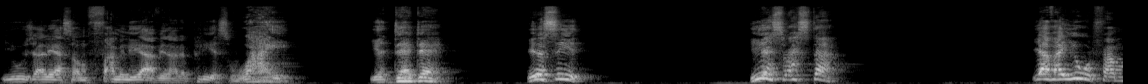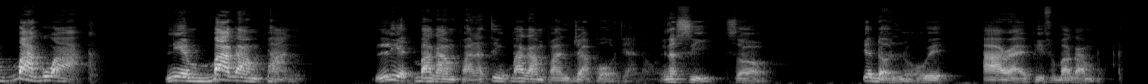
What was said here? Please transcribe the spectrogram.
usually have some family having at the place. Why? You're dead there. You see it? Yes, Rasta. You have a youth from Bagwalk named Bagampan. Late Bagampan. I think Bagampan drop out, you know. You know, see. So, you don't know. We RIP for Bagampan. I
